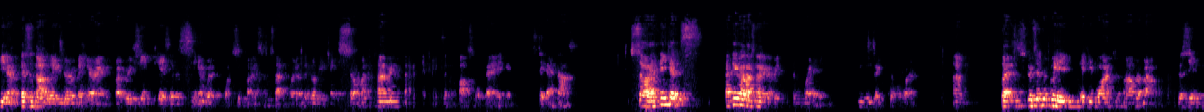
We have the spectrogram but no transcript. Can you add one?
you know, this is not true of the hearing, but we've seen cases, you know, with board supervisors and stuff where it really takes so much time that it makes it impossible thing to get done. So I think it's, I think that's something that we can way moving forward. Um, but specifically, if you want to talk about the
